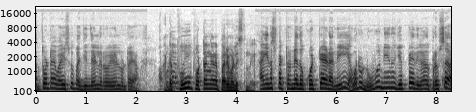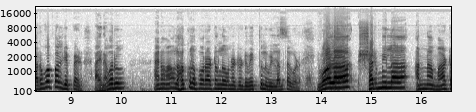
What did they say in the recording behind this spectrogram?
ఎంత ఉంటాయి వయసు? పద్దెనిమిది ఏళ్ళు ఇరవై ఏళ్ళు ఉంటాయా? అంటే పువ్వు పుట్టంగానే పరిమళిస్తుంది ఆ ఇన్స్పెక్టర్ని ఏదో కొట్టాడని ఎవరు నువ్వు నేను చెప్పేది కాదు. ప్రొఫెసర్ అరగోపాల్ చెప్పాడు. ఆయన ఎవరు? ఆయన మామూలు హక్కుల పోరాటంలో ఉన్నటువంటి వ్యక్తులు వీళ్ళంతా కూడా. ఇవాళ షర్మిల అన్న మాట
